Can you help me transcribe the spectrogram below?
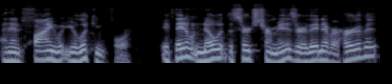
and then find what you're looking for if they don't know what the search term is or they never heard of it,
